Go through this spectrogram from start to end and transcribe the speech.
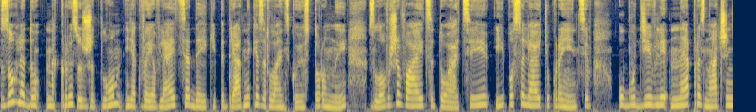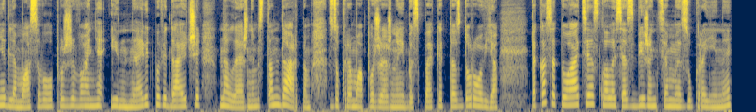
З огляду на кризу з житлом, як виявляється, деякі підрядники з ірландської сторони зловживають ситуацією і поселяють українців у будівлі, не призначені для масового проживання і не відповідаючи належним стандартам, зокрема пожежної безпеки та здоров'я. Така ситуація склалася з біженцями з України,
